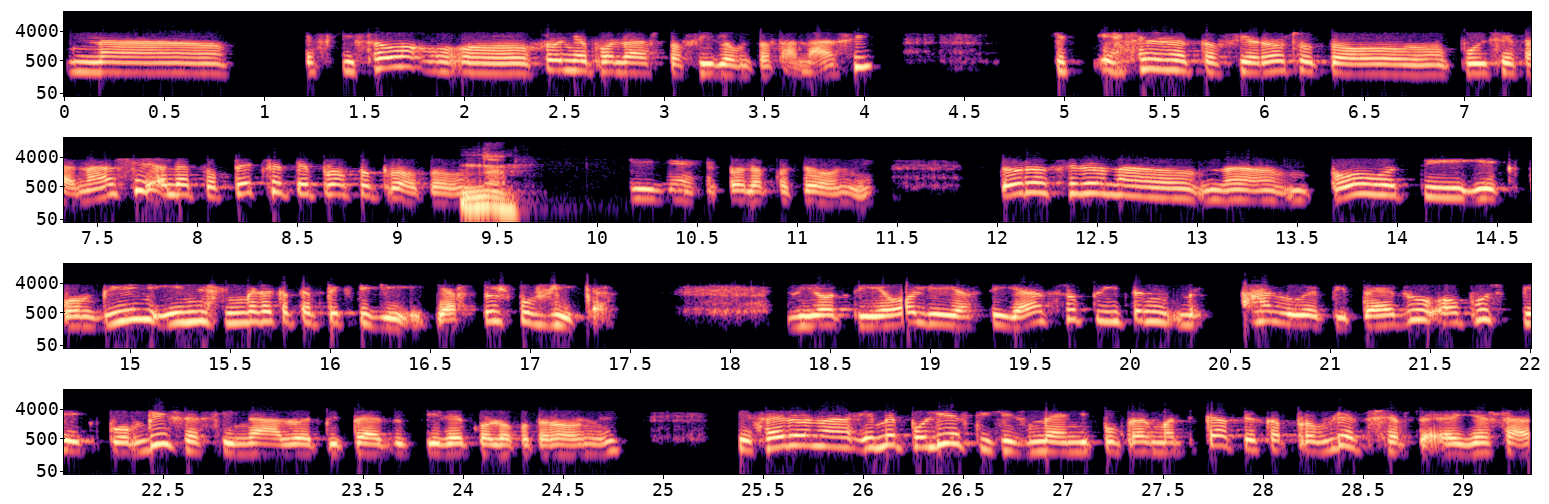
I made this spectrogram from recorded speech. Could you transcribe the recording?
να ευχηθώ ε, χρόνια πολλά στο φίλο μου το Θανάση και ήθελα να το αφιερώσω το που είσαι Θανάση αλλά το παίξατε πρώτο πρώτο. Ναι. Είναι το λακοτόνι. Τώρα θέλω να, να πω ότι η εκπομπή είναι σήμερα καταπληκτική για αυτούς που βγήκαν. Διότι όλοι αυτοί οι άνθρωποι ήταν άλλου επίπεδου, όπως και η εκπομπή σας είναι άλλου επίπεδου, κύριε Κολοκοτρόνη. Και θέλω να είμαι πολύ ευτυχισμένη που πραγματικά το είχα προβλέψει για εσά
